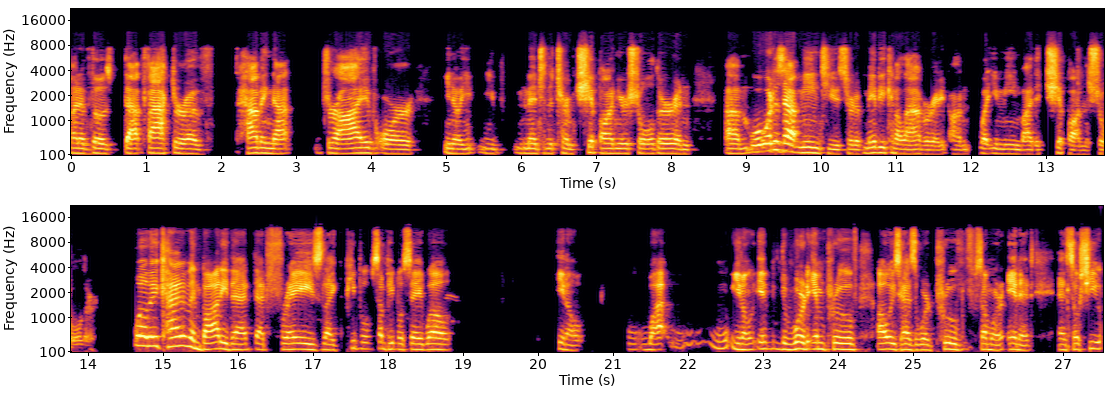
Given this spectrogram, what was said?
kind of those that factor of having that drive or you know you, you mentioned the term chip on your shoulder. And um, what, what does that mean to you? Sort of maybe you can elaborate on what you mean by the chip on the shoulder. Well they kind of embody that that phrase like people some people say well you know why you know it, the word improve always has the word prove somewhere in it. And so she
